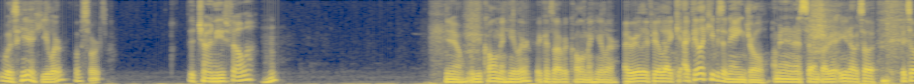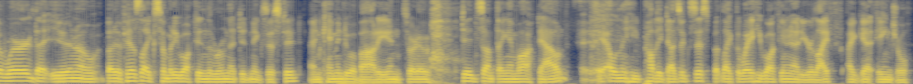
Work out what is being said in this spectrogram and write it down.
was he a healer of sorts? The Chinese fella? You know, would you call him a healer? Because I would call him a healer. I really feel like I feel like he was an angel. I mean, in a sense, I mean, you know, it's a it's a word that you know, but it feels like somebody walked in the room that didn't existed and came into a body and sort of did something and walked out. Eh, Only he probably does exist, but like the way he walked in and out of your life, I get angel,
